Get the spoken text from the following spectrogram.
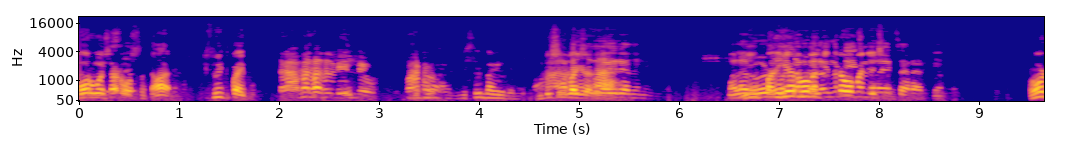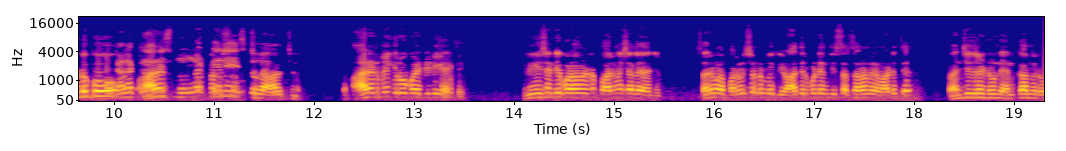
బోర్ పోసినట్టు వస్తుంది. ఆ స్వీట్ పైప్. మిషన్ పదిహేను రోజుల కింద ఓపెన్. రోడ్డుకు. ఆర్ఎండ్బికి రూపాయి డీడీ అయితే ఇరిగేషన్ డిపార్ట్మెంట్ పర్మిషన్ లేదని చెప్పి. సరే మా పర్మిషన్ మీకు రాత్రి పూట ఎంత ఇస్తారు సార్ అని మేము అడిగితే రంజిత్ రెడ్డి ఉండి వెనక మీరు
